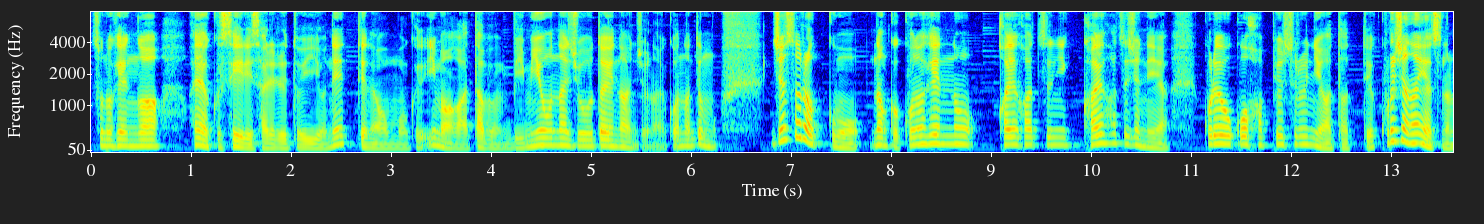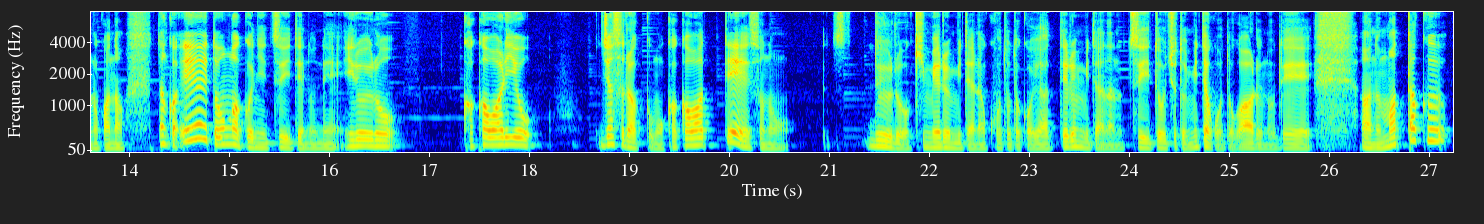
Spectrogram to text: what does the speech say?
その辺が早く整理されるといいよねってのは思うけど今が多分微妙な状態なんじゃないかな。でもジャスラックもなんかこの辺の開発に開発じゃねえやこれをこう発表するにあたってこれじゃないやつなのかな。なんか AI と音楽についてのねいろいろ関わりをジャスラックも関わってそのルールを決めるみたいなこととかをやってるみたいなのツイートをちょっと見たことがあるのであの全く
